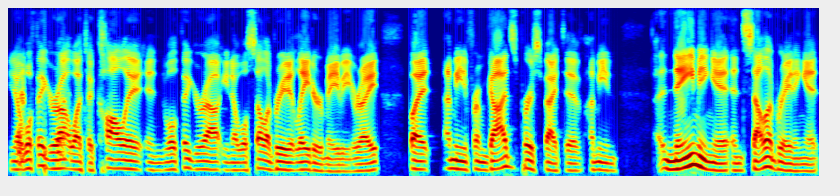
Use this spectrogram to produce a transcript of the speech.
You know, we'll figure out what to call it and we'll figure out, you know, we'll celebrate it later, maybe, right? But I mean, from God's perspective, I mean, naming it and celebrating it,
